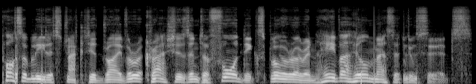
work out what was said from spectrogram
Possibly distracted driver crashes into Ford Explorer in Haverhill, Massachusetts.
